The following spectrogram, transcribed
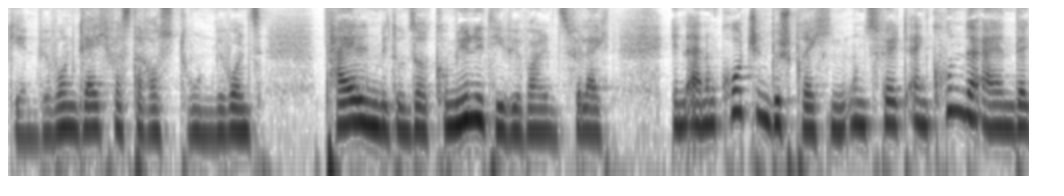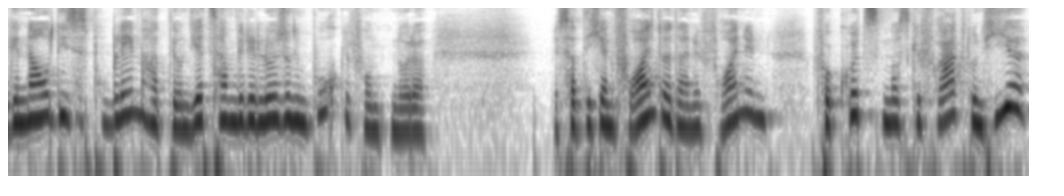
gehen. Wir wollen gleich was daraus tun. Wir wollen es teilen mit unserer Community. Wir wollen es vielleicht in einem Coaching besprechen. Uns fällt ein Kunde ein, der genau dieses Problem hatte und jetzt haben wir die Lösung im Buch gefunden oder es hat dich ein Freund oder eine Freundin vor kurzem was gefragt und hier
